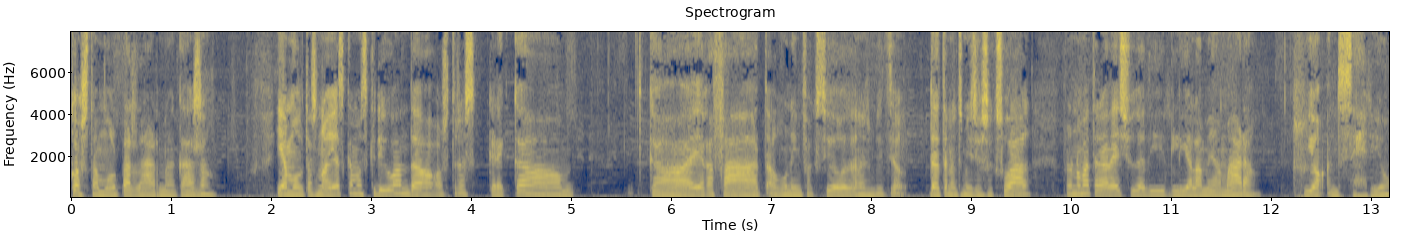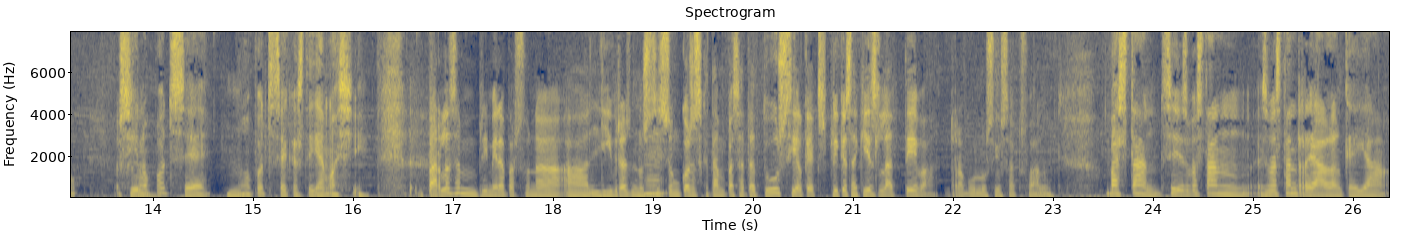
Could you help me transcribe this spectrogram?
Costa molt parlar-ne a casa. Hi ha moltes noies que m'escriuen de ostres, crec que, que he agafat alguna infecció de transmissió, de transmissió sexual, però no m'atreveixo de dir-li a la meva mare. I jo, en sèrio? O sigui, no pot ser. No pot ser que estiguem així. Parles en primera persona a llibres, no sé Mm. si són coses que t'han passat a tu, si el que expliques aquí és la teva revolució sexual. Bastant, sí, és bastant, és bastant real el que hi ha.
